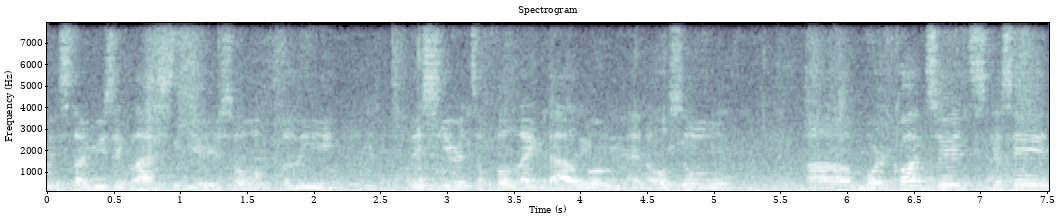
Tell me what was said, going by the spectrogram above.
with Star Music last year. So hopefully this year it's a full-length album and also uh, more concerts kasi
